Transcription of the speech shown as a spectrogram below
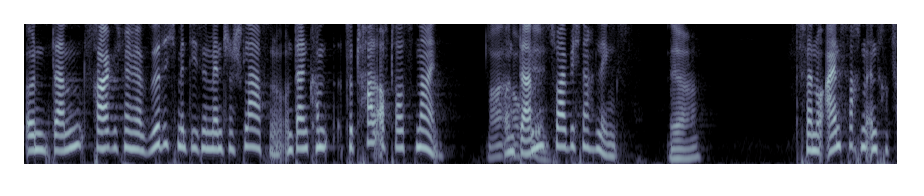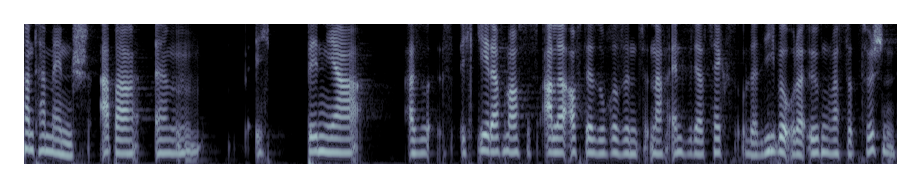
und dann frage ich mich, würde ich mit diesen Menschen schlafen? Und dann kommt total oft raus Nein. Ah, Und okay. dann swipe ich nach links. Ja. Das war nur einfach ein interessanter Mensch, aber ähm, ich bin ja, also es- ich gehe davon aus, dass alle auf der Suche sind nach entweder Sex oder Liebe oder irgendwas dazwischen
